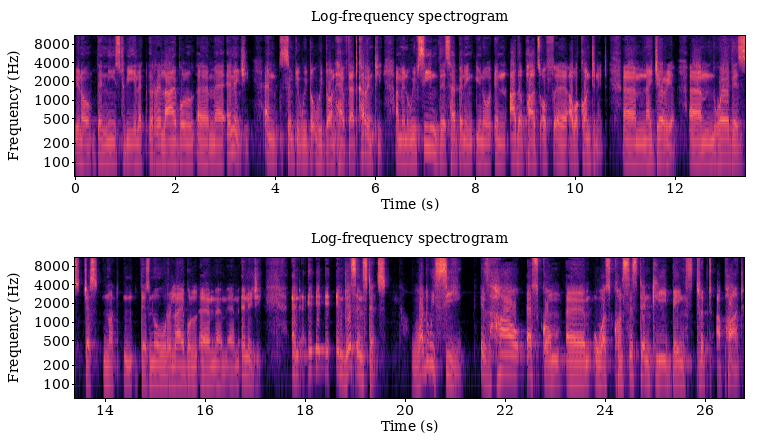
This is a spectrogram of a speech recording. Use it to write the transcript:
you know, there needs to be elect- reliable um, uh, energy. And simply, we don't, we don't have that currently. I mean, we've seen this happening, you know, in other parts of uh, our continent, um, Nigeria, um, where there's just not, there's no reliable um, um, um, energy. And it, it, in this instance, what we see is how Eskom um, was consistently being stripped apart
